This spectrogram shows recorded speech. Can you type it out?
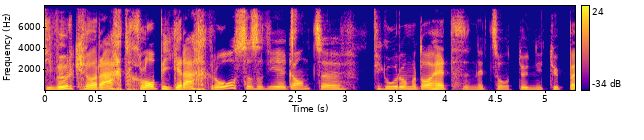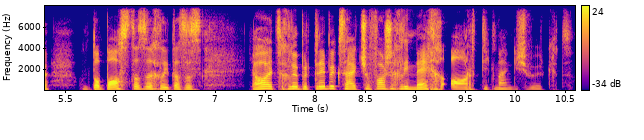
die wirken ja recht klobig, recht gross, also die ganzen Figuren, die man hier hat, sind nicht so dünne Typen. Und da passt das ein bisschen, dass es ja, jetzt ein bisschen übertrieben gesagt, schon fast ein bisschen mechartig manchmal wirkt.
